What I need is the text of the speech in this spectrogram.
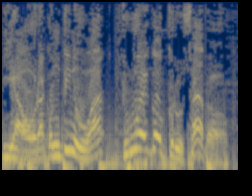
Y ahora continúa Fuego Cruzado.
